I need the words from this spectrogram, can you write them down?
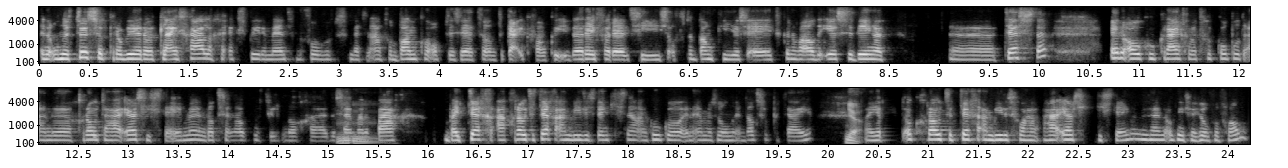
En ondertussen proberen we kleinschalige experimenten, bijvoorbeeld met een aantal banken op te zetten. Om te kijken van kun je de referenties of de bankiers eet. Kunnen we al de eerste dingen uh, testen. En ook hoe krijgen we het gekoppeld aan de grote HR-systemen. En dat zijn ook natuurlijk nog, uh, er zijn mm. maar een paar bij tech, grote tech-aanbieders denk je snel aan Google en Amazon en dat soort partijen. Ja. Maar je hebt ook grote tech-aanbieders voor HR-systemen. Er zijn er ook niet zo heel veel van.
